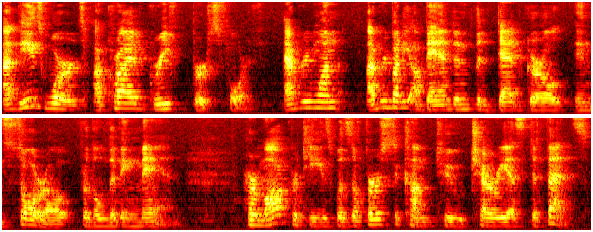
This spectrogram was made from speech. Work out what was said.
At these words, a cry of grief burst forth. Everyone, everybody abandoned the dead girl in sorrow for the living man. Hermocrates was the first to come to Chaereas' defense.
